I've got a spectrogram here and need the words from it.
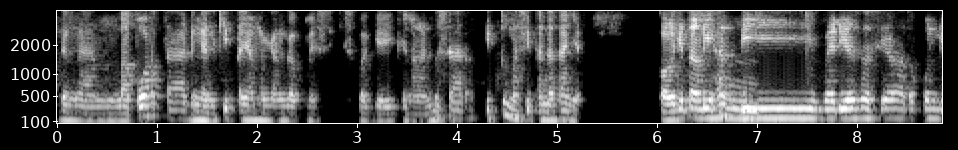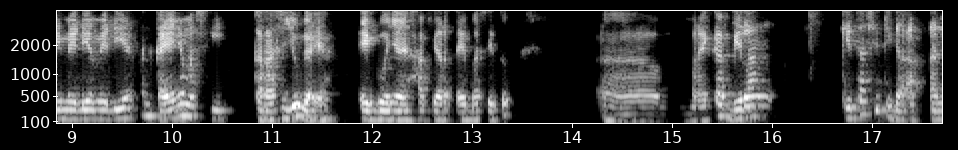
dengan Laporta, dengan kita yang menganggap Messi sebagai kehilangan besar, itu masih tanda tanya. Kalau kita lihat hmm. di media sosial ataupun di media-media kan kayaknya masih keras juga ya egonya Javier Tebas itu. Uh, mereka bilang kita sih tidak akan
